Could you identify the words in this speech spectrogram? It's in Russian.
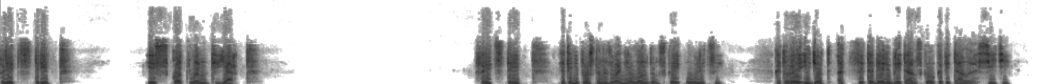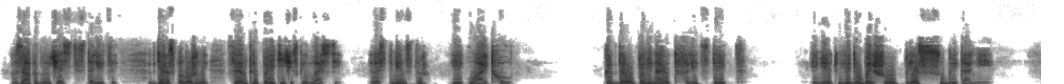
Флит-стрит и Скотланд-Ярд. Флит-стрит — это не просто название лондонской улицы, которая идет от цитадели британского капитала Сити в западную часть столицы, где расположены центры политической власти Вестминстер и Уайтхолл. Когда упоминают Флит-стрит, имеют в виду большую прессу Британии,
